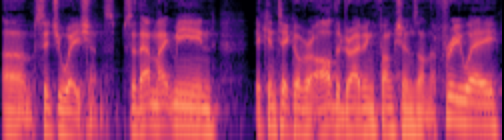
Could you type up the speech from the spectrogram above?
um, situations. So that might mean it can take over all the driving functions on the freeway,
